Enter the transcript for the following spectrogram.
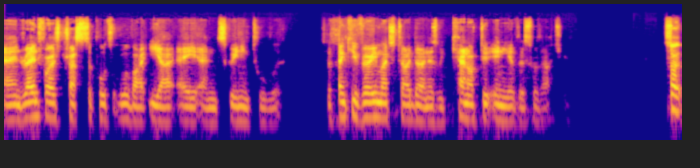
And Rainforest Trust supports all of our EIA and screening tool work. So thank you very much to our donors. We cannot do any of this without you. So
